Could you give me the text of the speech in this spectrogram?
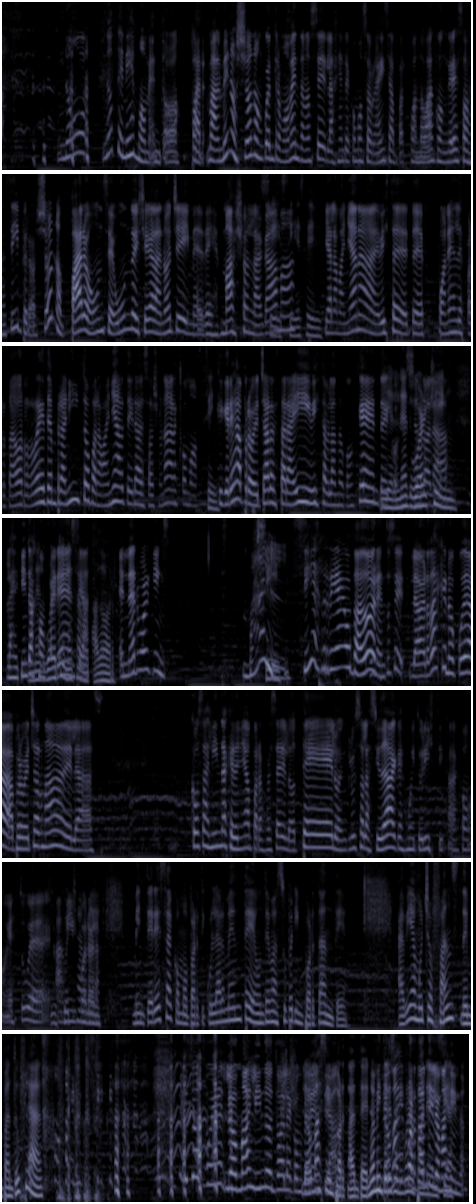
no, no tenés momento. Para, al menos yo no encuentro momento. No sé la gente cómo se organiza cuando va a congresos así, pero yo no paro un segundo y llega la noche y me desmayo en la Sí, cama. sí, Y a la mañana, viste, te pones el despertador re tempranito para bañarte, ir a desayunar. Es como que querés aprovechar de estar ahí, viste, hablando con gente. Y el la- networking, las distintas el networking es conferencias. agotador. El networking es mal, Sí. sí. es re agotador. Entonces, la verdad es que no pude aprovechar nada de las cosas lindas que tenía para ofrecer el hotel o incluso la ciudad, que es muy turística. Como que estuve a mil por hora. Escúchame, me interesa como particularmente un tema súper importante. ¿Había muchos fans de Empantuflas? Ay, sí. Eso fue lo más lindo de toda la Lo conferencia. más importante, no me Lo interesa más ninguna importante y lo más lindo.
